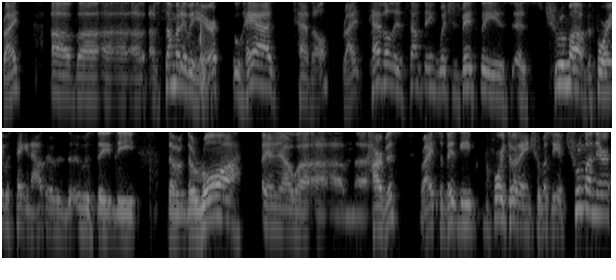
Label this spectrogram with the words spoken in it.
right, of, uh, uh, of somebody over here who has tevel, right? Tevel is something which is basically is, is truma before it was taken out. It was it was the the the, the raw you know uh, uh, um, uh, harvest, right? So basically, before he took it ain't truma, so you have truma in there,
